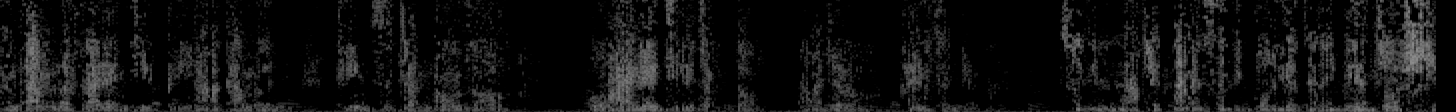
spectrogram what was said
跟他们的发电机比，然后他们停止转动之后，我还可以继续转动，然后就很有成就感。所以你们拿去大安森林公园在那边做实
